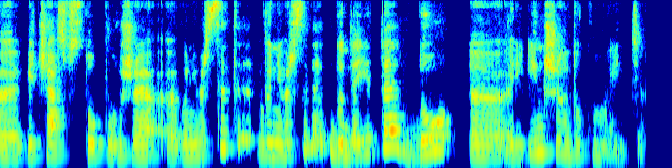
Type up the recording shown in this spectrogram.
е, під час вступу вже е, в університет, в університет додаєте до е, інших документів.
